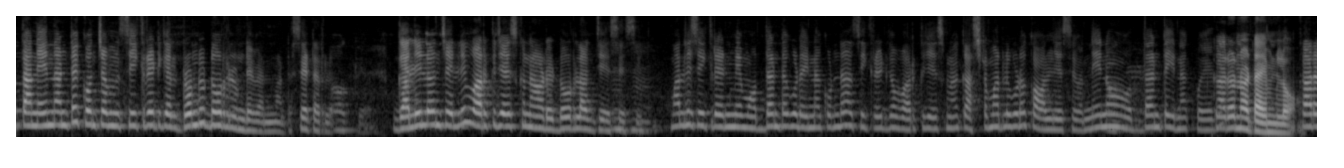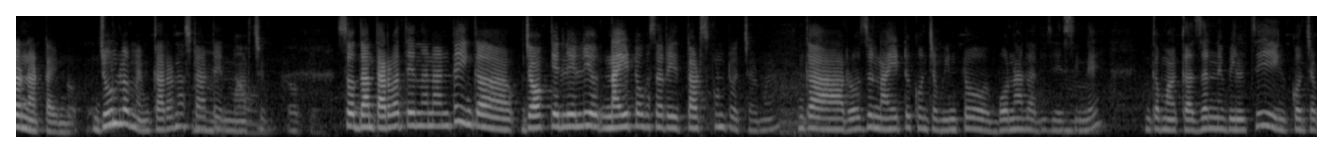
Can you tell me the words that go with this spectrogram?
తను ఏంటంటే కొంచెం సీక్రెట్గా వెళ్ళి రెండు డోర్లు ఉండేవి అనమాట సెటర్లో ఓకే. గలీలోంచి వెళ్ళి వర్క్ చేసుకున్నాడు డోర్ లాక్ చేసేసి. మళ్ళీ సీక్రెట్ మేము వద్దంటే కూడా వినకుండా సీక్రెట్గా వర్క్ చేసుకున్నాం కస్టమర్లు కూడా కాల్ చేసేవారు. నేను వద్దంటే వినకపోయాను కరోనా టైంలో. కరోనా టైంలో. జూన్లో మేము. కరోనా స్టార్ట్ అయింది మార్చి. సో దాని తర్వాత ఏంటంటే ఇంకా జాబ్కి వెళ్ళి వెళ్ళి నైట్ ఒకసారి తడుచుకుంటూ వచ్చాను. ఇంకా ఆ రోజు నైట్ కొంచెం ఇంట్లో బోనాలు అది చేసిండే. ఇంకా మా కజన్ని పిలిచి కొంచెం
